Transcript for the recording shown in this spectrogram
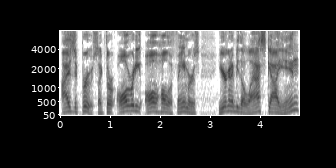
Isaac Bruce. Like they're already all Hall of Famers. You're going to be the last guy in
